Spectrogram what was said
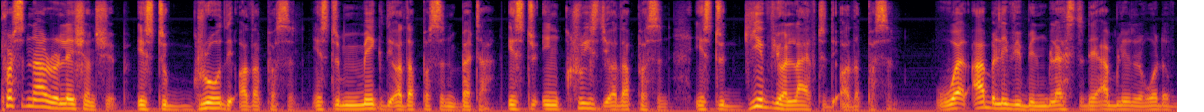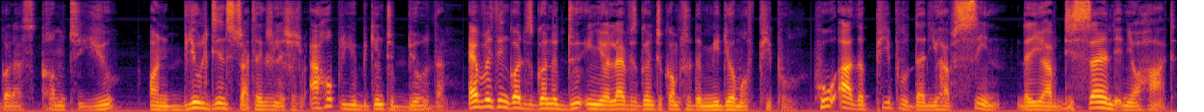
personal relationship is to grow the other person, is to make the other person better, is to increase the other person, is to give your life to the other person. Well, I believe you've been blessed today. I believe the word of God has come to you on building strategic relationships. I hope you begin to build them. Everything God is going to do in your life is going to come through the medium of people. Who are the people that you have seen, that you have discerned in your heart,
